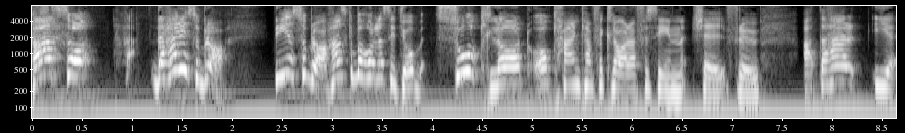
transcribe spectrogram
Alltså, det här är så bra. Det är så bra. Han ska behålla sitt jobb, såklart, och han kan förklara för sin tjej, fru, att det här är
